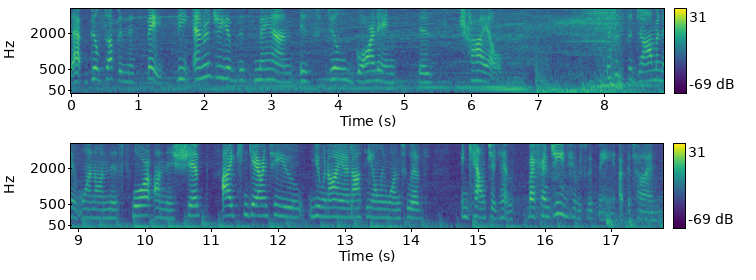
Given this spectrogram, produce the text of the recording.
that built up in this space. The energy of this man is still guarding his child. This is the dominant one on this floor, on this ship. I can guarantee you, you and I are not the only ones who have encountered him. My friend Jean, who was with me at the time,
